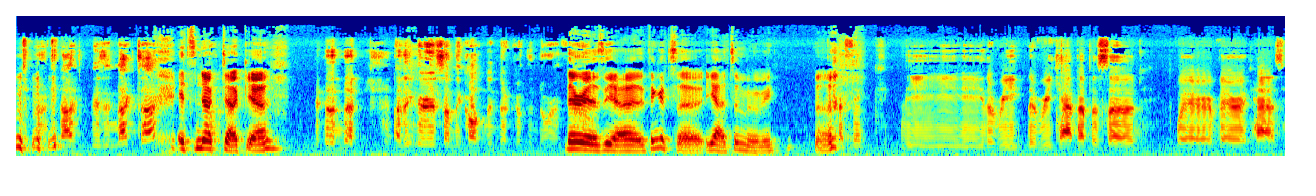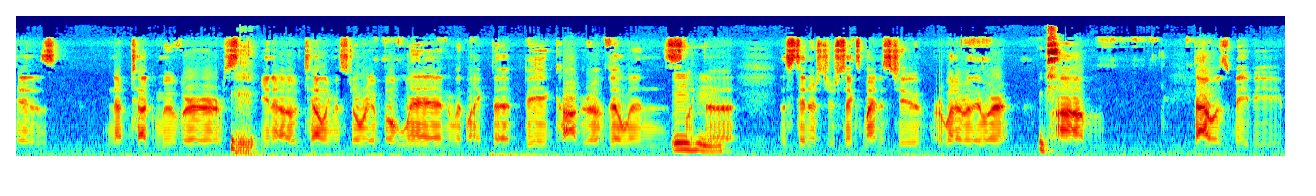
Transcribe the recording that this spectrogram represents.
is it Nuktuk? It's Nuktuk, yeah. I think there is something called the Nook of the North. There is, yeah. I think it's a yeah, it's a movie. Uh, I think the the re, the recap episode where Varrick has his Nuktuk mover, you know, telling the story of Bolin with like the big cadre of villains, like the the Sinister Six minus two or whatever they were. Um, that was maybe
